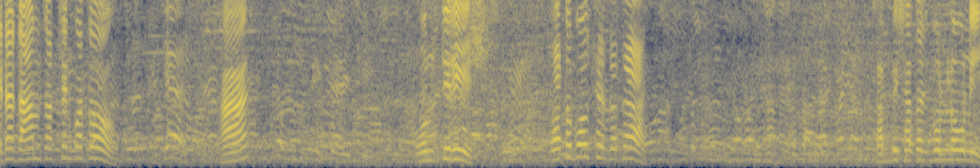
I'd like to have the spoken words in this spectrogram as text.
এটা দাম চাচ্ছেন কত? হ্যাঁ? উনত্রিশ। কত বলছে চাচা? ছাব্বিশ সাতাশ বলল উনি।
